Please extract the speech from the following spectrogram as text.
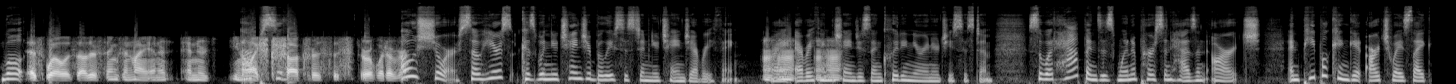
well, as well as other things in my inner, inner you know, like Absol- chakra system or whatever. Oh, sure. So here's because when you change your belief system, you change everything, right? Mhm, Everything mhm. changes, including your energy system. So what happens is when a person has an arch, and people can get archways like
